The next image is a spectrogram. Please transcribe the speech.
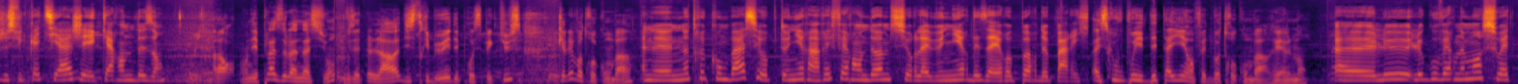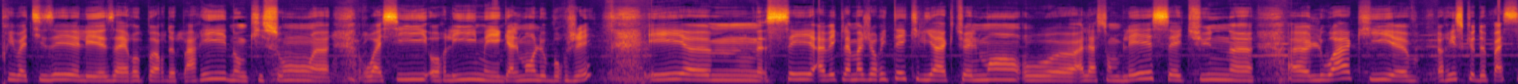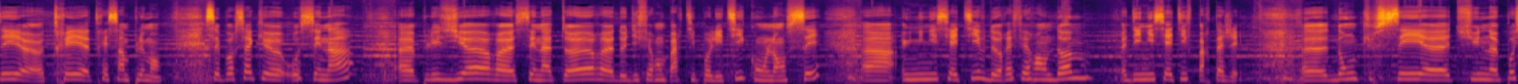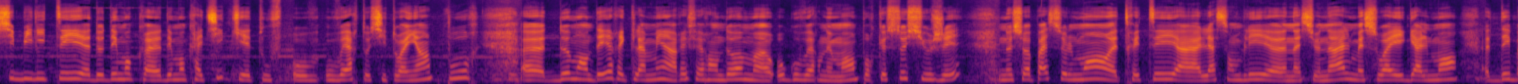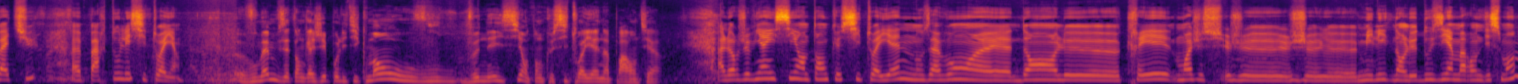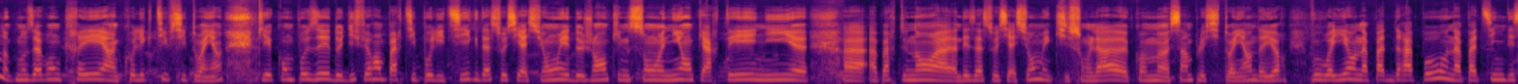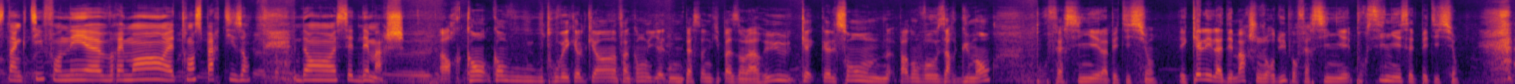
Je suis Katia, j'ai 42 ans. Alors, on est place de la Nation. Vous êtes là, distribuer des prospectus. Quel est votre combat Euh, notre combat, c'est obtenir un référendum sur l'avenir des aéroports de Paris. Est-ce que vous pouvez détailler en fait votre combat réellement? Euh, le, le gouvernement souhaite privatiser les aéroports de Paris, donc qui sont euh, Roissy, Orly, mais également le Bourget. Et euh, c'est avec la majorité qu'il y a actuellement euh, à l'Assemblée, c'est une euh, loi qui risque de passer très, simplement. C'est pour ça qu'au Sénat, plusieurs sénateurs de différents partis politiques ont lancé une initiative de référendum d'initiative partagée. Euh, donc c'est euh, une possibilité de démoc- démocratique qui est ouverte aux citoyens pour euh, demander, réclamer un référendum euh, au gouvernement pour que ce sujet ne soit pas seulement euh, traité à l'Assemblée euh, nationale, mais soit également euh, débattu euh, par tous les citoyens. Vous-même, vous êtes engagé politiquement ou vous venez ici en tant que citoyenne à part entière? Alors je viens ici en tant que citoyenne. Nous avons euh, dans le créé, moi je, je, milite dans le 12e arrondissement, donc nous avons créé un collectif citoyen qui est composé de différents partis politiques, d'associations et de gens qui ne sont ni encartés ni euh, appartenant à des associations, mais qui sont là euh, comme simples citoyens. D'ailleurs, vous voyez, on n'a pas de drapeau, on n'a pas de signe distinctif, on est vraiment transpartisan dans cette démarche. Alors, quand, vous trouvez quelqu'un, enfin, quand il y a une personne qui passe dans la rue, que- quels sont vos arguments pour faire signer la pétition? Et quelle est la démarche aujourd'hui pour, faire signer, pour signer cette pétition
